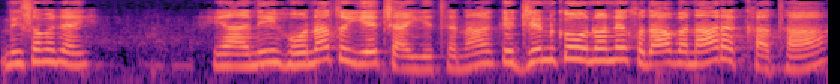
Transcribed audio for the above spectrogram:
نہیں سمجھ آئی؟ یعنی ہونا تو یہ چاہیے تھا نا کہ جن کو انہوں نے خدا بنا رکھا تھا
